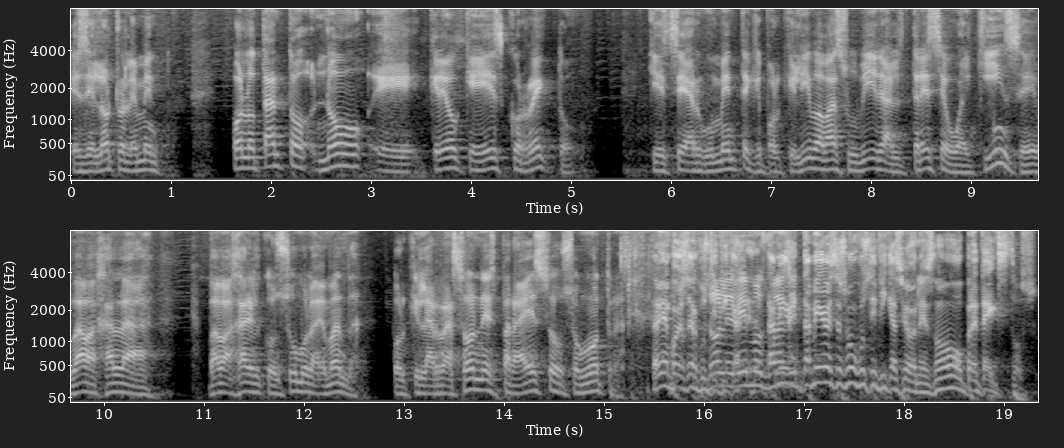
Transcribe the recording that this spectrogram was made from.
Es el otro elemento. Por lo tanto, no eh, creo que es correcto que se argumente que porque el IVA va a subir al 13 o al 15 va a bajar la va a bajar el consumo, la demanda, porque las razones para eso son otras. También puede ser No justificaciones. más también, también a veces son justificaciones, ¿no? O pretextos.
